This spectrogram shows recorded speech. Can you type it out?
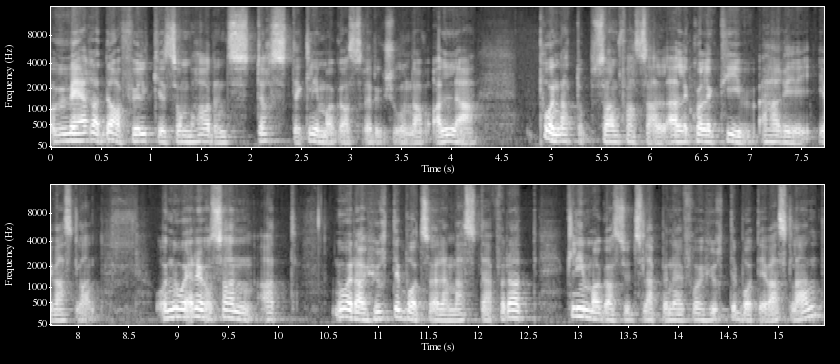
og være da fylket som har den største klimagassreduksjonen av alle på nettopp samferdsel eller kollektiv her i, i, Vestland. Og nå er det jo sånn at nå er det hurtigbåt som er det meste. For at klimagassutslippene fra hurtigbåt i Vestland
